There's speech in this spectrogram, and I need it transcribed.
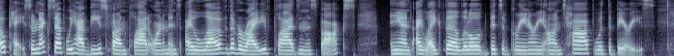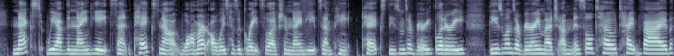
Okay, so next up we have these fun plaid ornaments. I love the variety of plaids in this box. and I like the little bits of greenery on top with the berries. Next, we have the 98 cent picks. Now, Walmart always has a great selection of 98 cent picks. These ones are very glittery. These ones are very much a mistletoe type vibe,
